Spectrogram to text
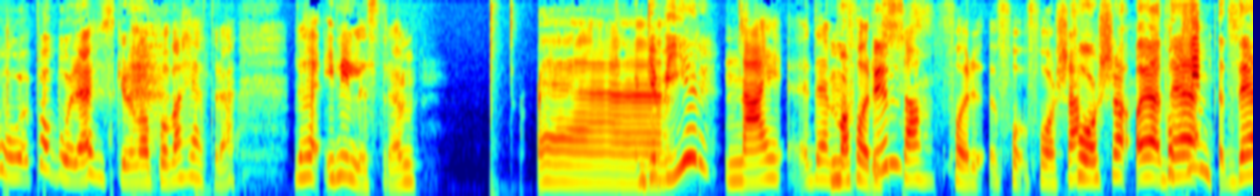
bordet, på bordet. Jeg husker det var på Hva heter det? det er I Lillestrøm. Eh, Gevir? Nei, det er? Forsa. For, for, Forsa. Forsa? Ja, På det, Klimt. Det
